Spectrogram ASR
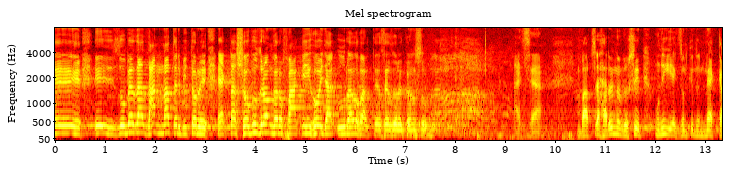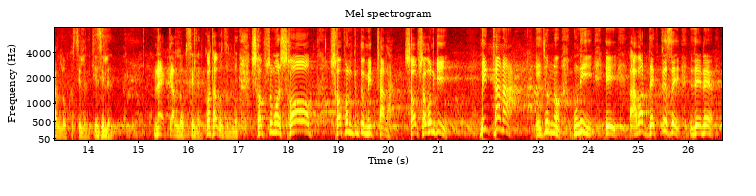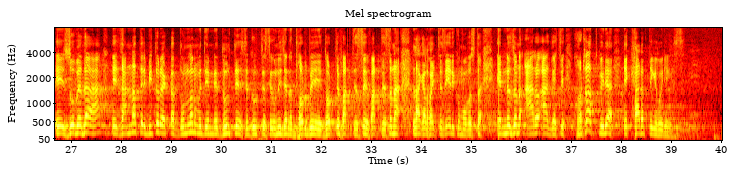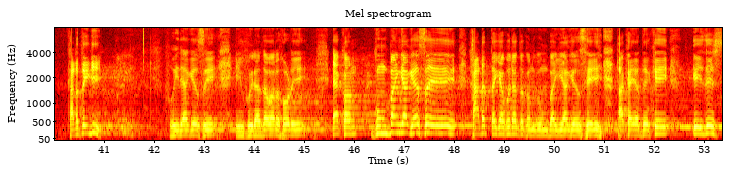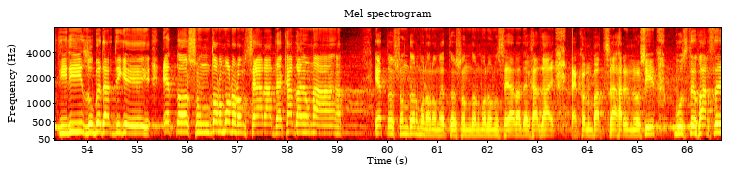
এই জুবেদা জান্নাতের ভিতরে একটা সবুজ রঙের ফাঁকি হয়ে যায় উড়াল ভারতেছে জোরে আচ্ছা বাচ্চা হারুন রশিদ, উনি একজন কিন্তু ন্যাক্কার লোক ছিলেন, কি ছিলেন? ন্যাক্কার লোক ছিলেন, কথা বুঝলেন সবসময় সব স্বপন কিন্তু মিথ্যা না। সব স্বপন কি? মিথ্যা না। এই জন্য উনি এই আবার দেখতেছে যে এই জুবেদা এই জান্নাতের ভিতরে একটা দোলনার মধ্যে এমনি দুলতেছে দুলতেছে, উনি যেন ধরবে, ধরতে পারতেছে পারতেছে না, লাগাল হইতেছে, এরকম অবস্থা। এমনি যেন আরও আগাইছে, হঠাৎ কইরা এই খাড়ার থেকে হয়ে গেছে। খাড়া থেকে কি? হইরা গেছে, এই হইরা যাওয়ার পরে এখন ঘুম ভাঙ্গা গেছে। খাটের থেকে হইরা যখন ঘুম ভাঙ্গা গেছে, তাকাইয়া দেখে এই যে স্ত্রী জুবেদার দিকে এত সুন্দর মনোরম চেহারা দেখা যায় না। এত সুন্দর মনোরম, এত সুন্দর মনোরম চেহারা দেখা যায়। এখন বাদশাহ হারুন রশিদ বুঝতে পারছে,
